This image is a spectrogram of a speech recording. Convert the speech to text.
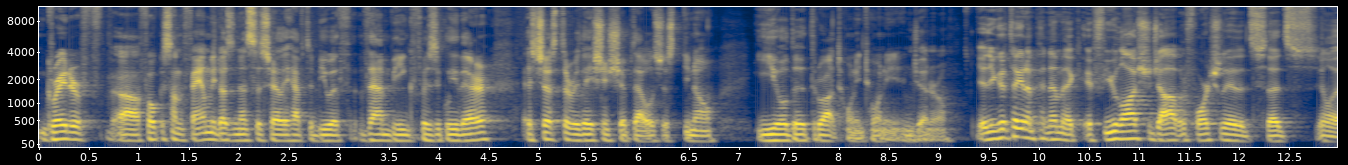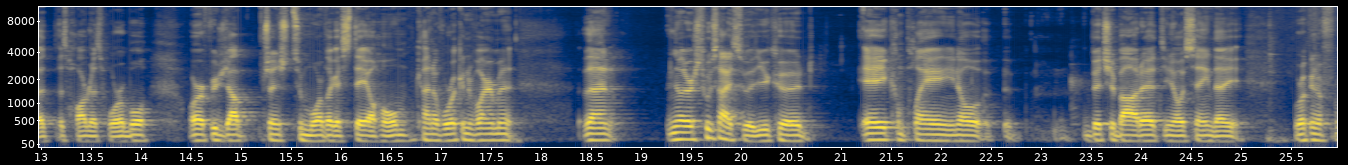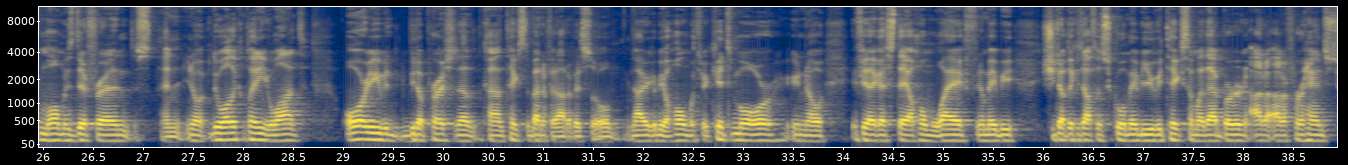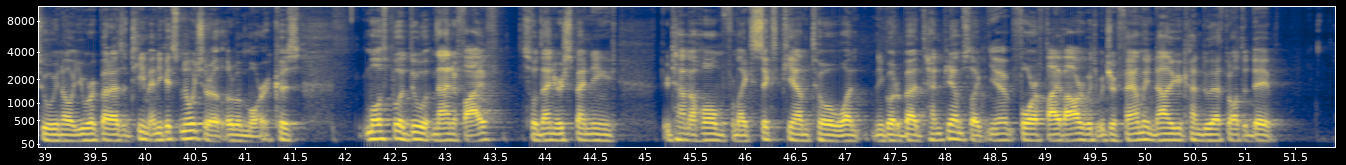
greater uh, focus on family doesn't necessarily have to be with them being physically there it's just the relationship that was just you know yielded throughout 2020 in general Yeah, you could have taken a pandemic. If you lost your job, unfortunately, it's that's you know that's hard, that's horrible. Or if your job changed to more of like a stay at home kind of work environment, then you know there's two sides to it. You could a complain, you know, bitch about it, you know, saying that working from home is different, and you know do all the complaining you want. Or you would be the person that kind of takes the benefit out of it. So now you're gonna be at home with your kids more. You know, if you're like a stay-at-home wife, you know maybe she'd have the kids off to school. Maybe you could take some of that burden out of, out of her hands too. You know, you work better as a team, and you get to know each other a little bit more. Because most people do it nine to five. So then you're spending your time at home from like six p.m. till one. You go to bed ten p.m. So like Yep. four or five hours with, with your family. Now you can kind of do that throughout the day.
